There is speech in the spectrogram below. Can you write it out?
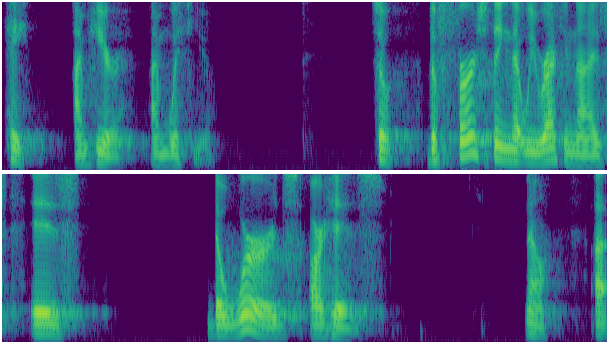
hey, I'm here, I'm with you. So, the first thing that we recognize is the words are His. Now, I,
